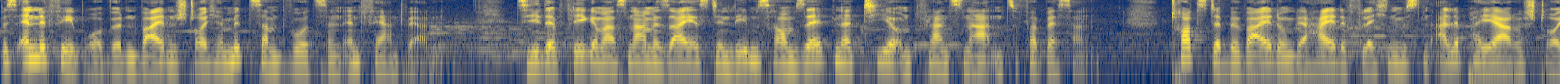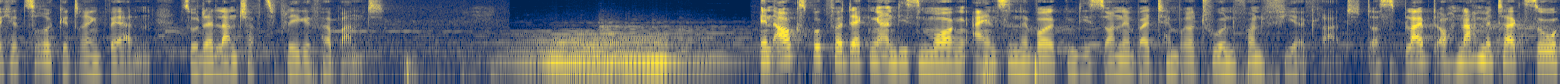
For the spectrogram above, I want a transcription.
Bis Ende Februar würden Weidensträucher mitsamt Wurzeln entfernt werden. Ziel der Pflegemaßnahme sei es, den Lebensraum seltener Tier- und Pflanzenarten zu verbessern. Trotz der Beweidung der Heideflächen müssten alle paar Jahre Sträucher zurückgedrängt werden, so der Landschaftspflegeverband. In Augsburg verdecken an diesem Morgen einzelne Wolken die Sonne bei Temperaturen von 4 Grad. Das bleibt auch nachmittags so.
